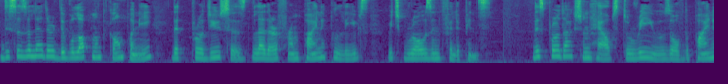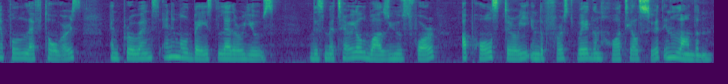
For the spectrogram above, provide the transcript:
This is a leather development company that produces leather from pineapple leaves which grows in Philippines. This production helps to reuse of the pineapple leftovers and prevents animal-based leather use. This material was used for upholstery in the first vegan hotel suite in London.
